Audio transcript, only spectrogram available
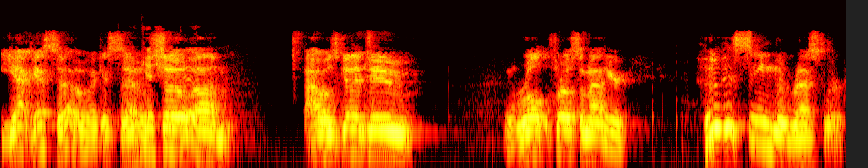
yeah, I guess so. I guess so. I guess so, um, I was gonna do roll throw some out here. Who has seen the wrestler?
